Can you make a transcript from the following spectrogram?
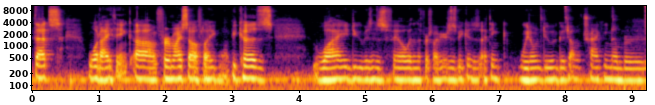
that's what i think uh, for myself like because why do businesses fail within the first five years is because i think we don't do a good job of tracking numbers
